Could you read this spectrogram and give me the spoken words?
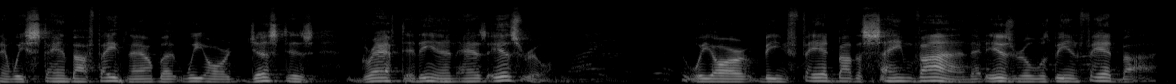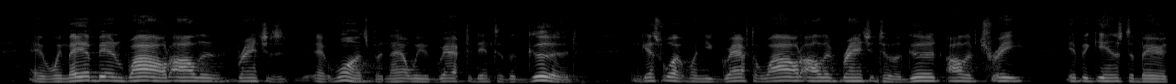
and we stand by faith now, but we are just as grafted in as Israel. We are being fed by the same vine that Israel was being fed by. And we may have been wild olive branches at once, but now we've grafted into the good. And guess what? When you graft a wild olive branch into a good olive tree, it begins to bear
